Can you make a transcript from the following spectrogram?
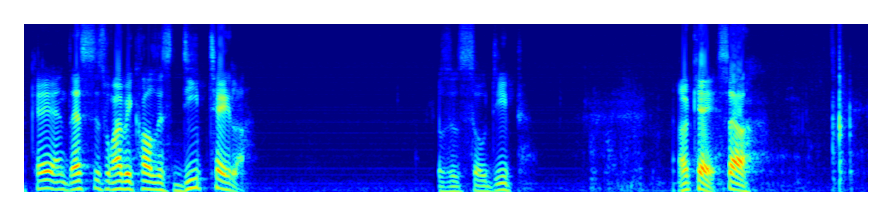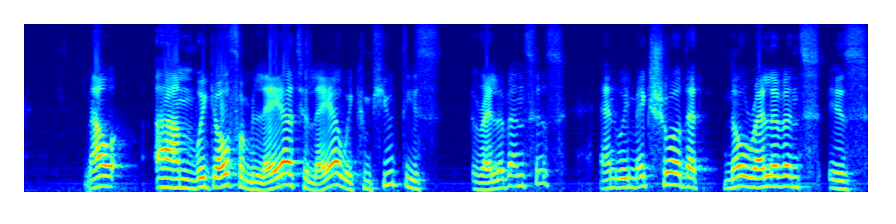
Okay, and this is why we call this deep Taylor because it's so deep. Okay, so now um, we go from layer to layer. We compute these relevances, and we make sure that no relevance is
